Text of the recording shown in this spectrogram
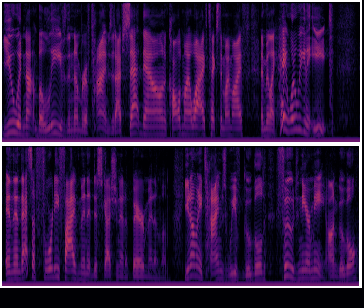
You would not believe the number of times that I've sat down, called my wife, texted my wife, and been like, hey, what are we going to eat? And then that's a 45 minute discussion at a bare minimum. You know how many times we've Googled food near me on Google?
